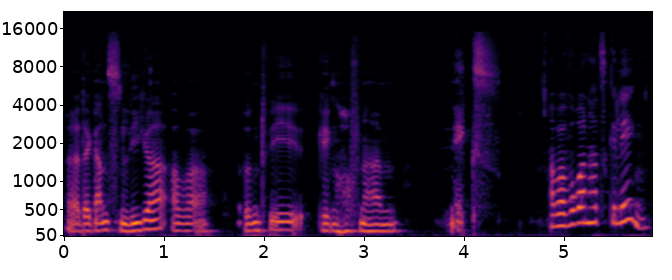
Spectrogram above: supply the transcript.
äh, der ganzen Liga, aber irgendwie gegen Hoffenheim nix. Aber woran hat's gelegen?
